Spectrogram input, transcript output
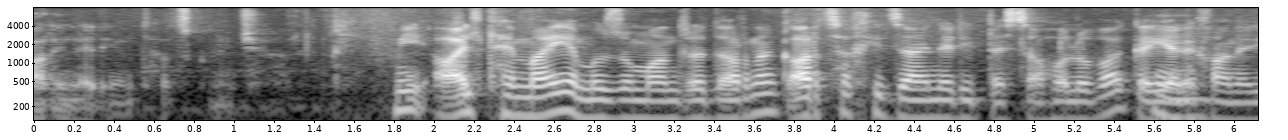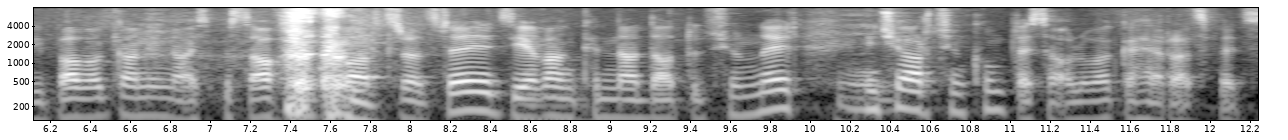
տարիների ընթացքում ինչ է Մի այլ թեմայի եմ ուզում անդրադառնանք. Արցախի ձայների տեսահոլովակը երեխաների բավականին այսպես աղբյուր բարձրացրեց, եղան քննադատություններ, ինչի արդյունքում տեսահոլովակը հեռացվեց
